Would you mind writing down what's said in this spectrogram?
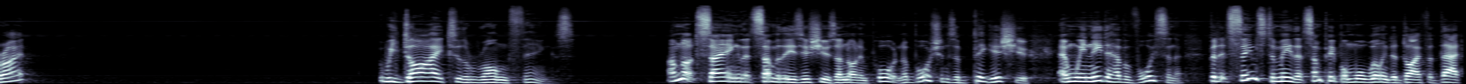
Right? We die to the wrong things. I'm not saying that some of these issues are not important. Abortion's a big issue, and we need to have a voice in it. But it seems to me that some people are more willing to die for that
